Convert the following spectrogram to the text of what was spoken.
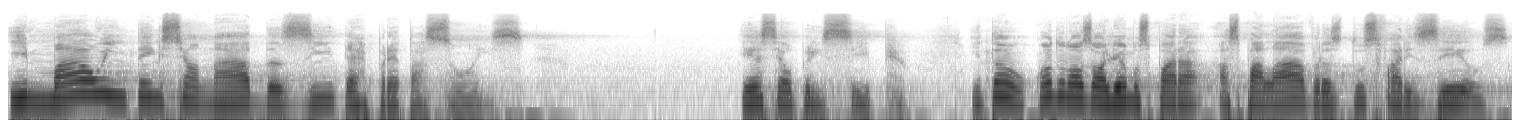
e mal intencionadas interpretações. Esse é o princípio. Então, quando nós olhamos para as palavras dos fariseus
